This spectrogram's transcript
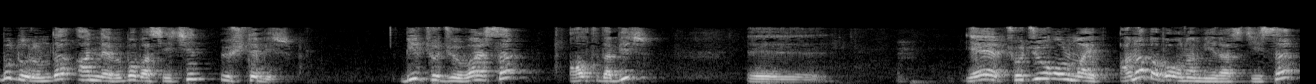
bu durumda anne ve babası için üçte bir. Bir çocuğu varsa altıda bir e, eğer çocuğu olmayıp ana baba ona mirasçıysa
